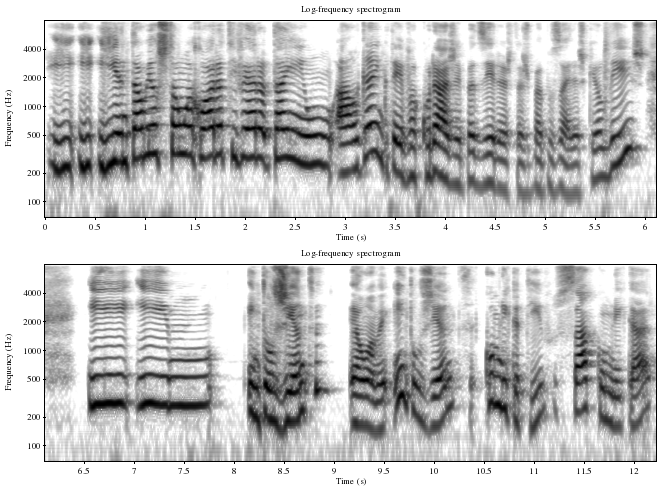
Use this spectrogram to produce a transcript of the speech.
e, e, e, então eles estão agora, tiveram, têm um, alguém que teve a coragem para dizer estas baboseiras que ele diz e, e hum, inteligente, é um homem inteligente, comunicativo, sabe comunicar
